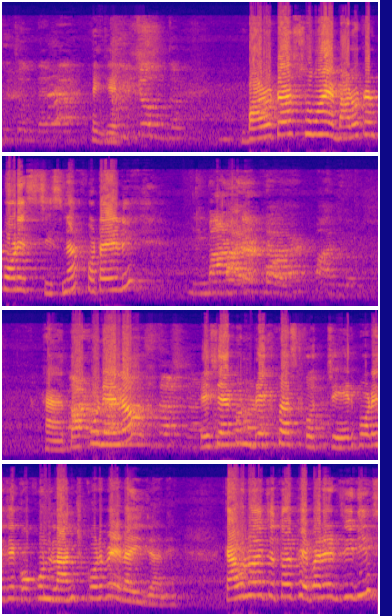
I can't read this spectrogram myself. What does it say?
দু চোখ দেখা। এই যে। দুই চোখ বারোটার সময় বারোটার পর এসছিস না? কটায় এলি? হ্যাঁ তখন এলো। এসে এখন ব্রেকফাস্ট করছে। এরপরে যে কখন লাঞ্চ করবে এরাই জানে। কেমন হয়েছে তোর ফেভারিট জিনিস?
